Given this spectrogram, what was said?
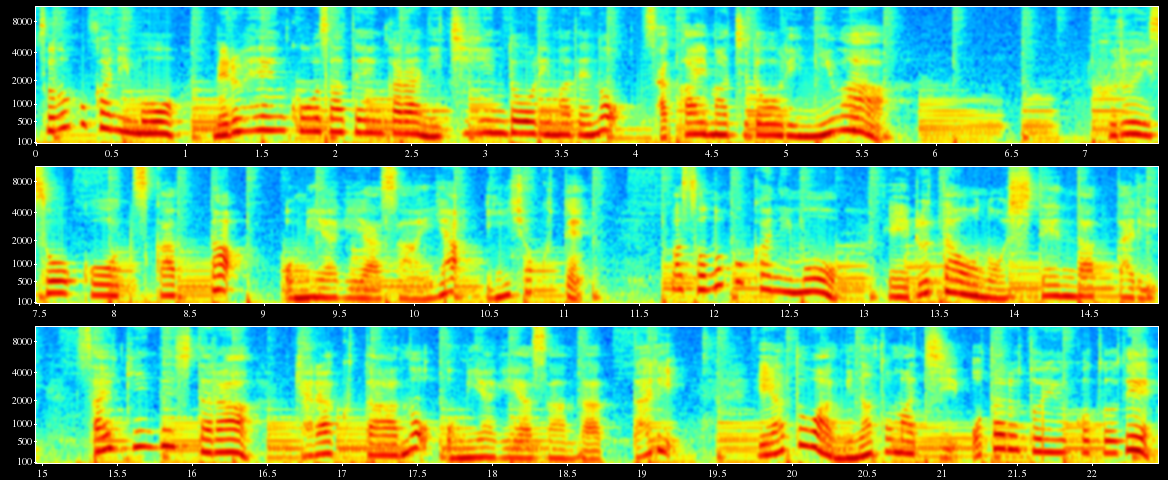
その他にもメルヘン交差点から日銀通りまでの境町通りには古い倉庫を使ったお土産屋さんや飲食店、まあ、その他にも、えー、ルタオの支店だったり最近でしたらキャラクターのお土産屋さんだったりえあとは港町小樽ということで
